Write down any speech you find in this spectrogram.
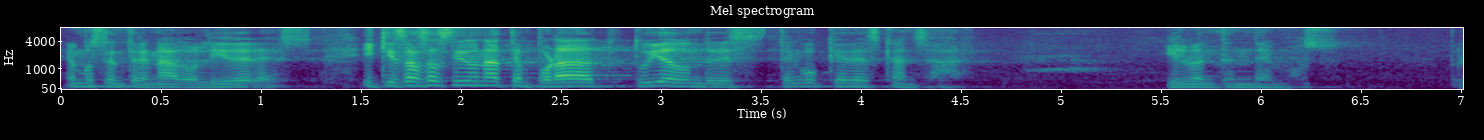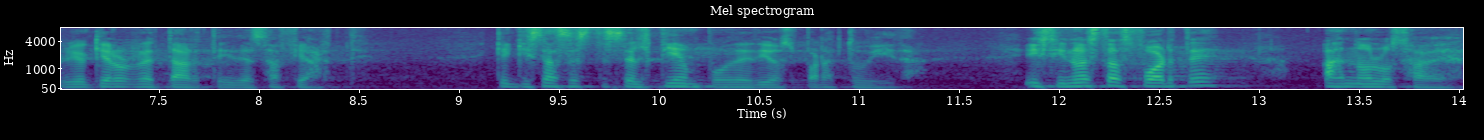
Hemos entrenado líderes y quizás ha sido una temporada tuya donde tengo que descansar y lo entendemos. Pero yo quiero retarte y desafiarte que quizás este es el tiempo de Dios para tu vida. Y si no estás fuerte, lo saber.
